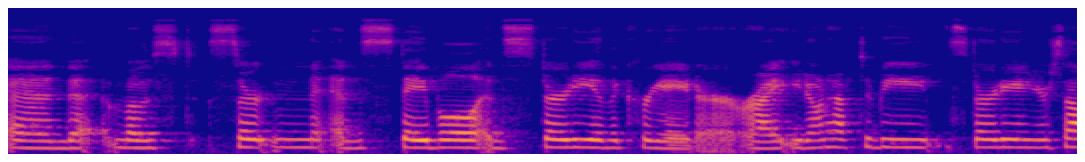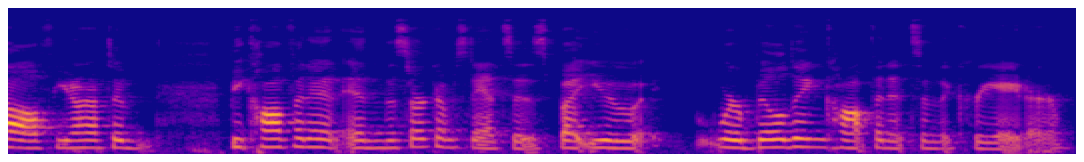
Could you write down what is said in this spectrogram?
and most certain and stable and sturdy in the creator, right? You don't have to be sturdy in yourself. You don't have to be confident in the circumstances, but you we're building confidence in the creator.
